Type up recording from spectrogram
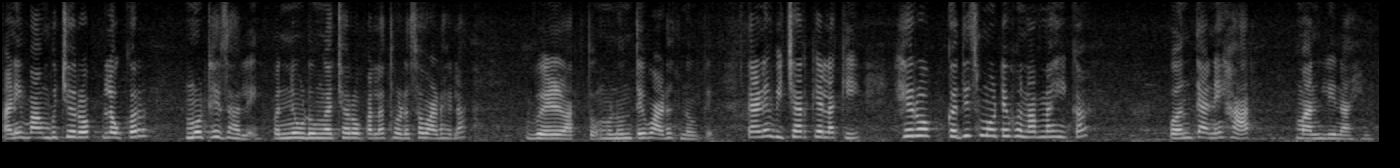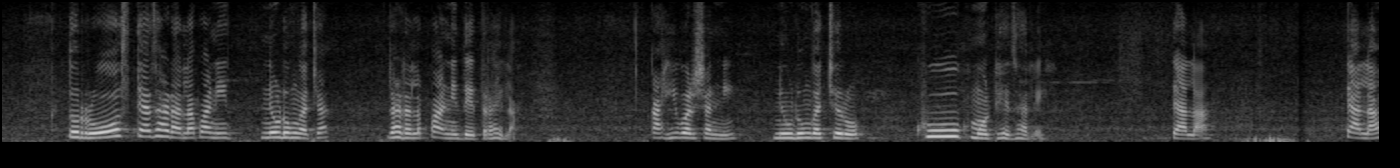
आणि बांबूचे रोप लवकर मोठे झाले पण निवडुंगाच्या रोपाला थोडंसं वाढायला वेळ लागतो म्हणून ते वाढत नव्हते. त्याने विचार केला की हे रोप कधीच मोठे होणार नाही का? पण त्याने हार मानली नाही. तो रोज त्या झाडाला पाणी निवडुंगाच्या झाडाला पाणी देत राहिला. काही वर्षांनी निवडुंगाचे रोप खूप मोठे झाले. त्याला त्याला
